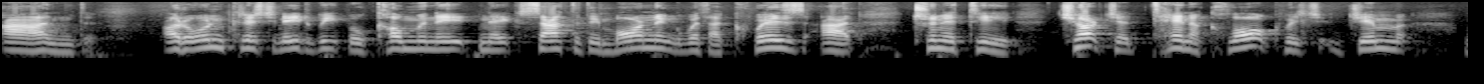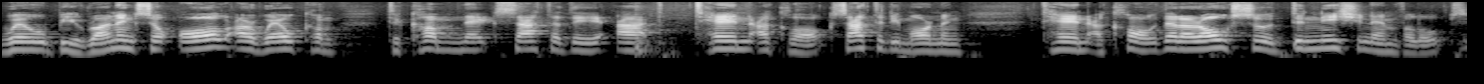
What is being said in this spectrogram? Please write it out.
and our own Christian Aid Week will culminate next Saturday morning with a quiz at Trinity Church at 10 o'clock, which Jim will be running. So, all are welcome to come next Saturday at 10 o'clock, Saturday morning, 10 o'clock. There are also donation envelopes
